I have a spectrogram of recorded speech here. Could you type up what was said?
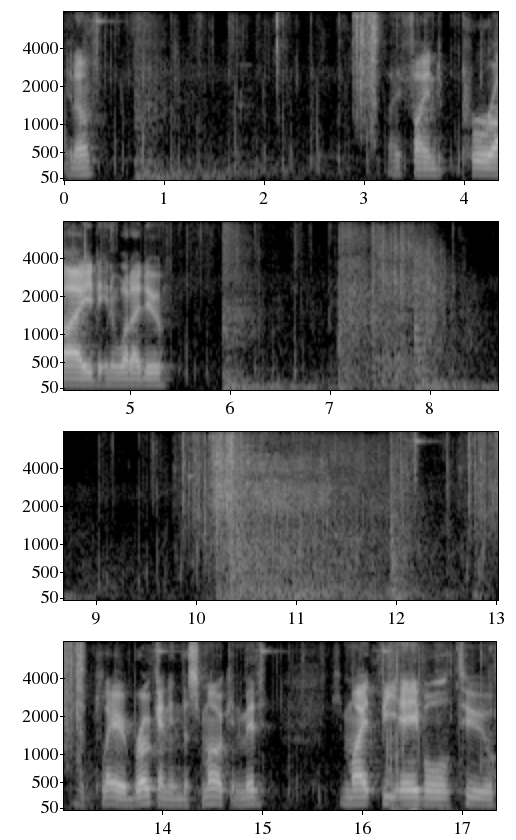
You know? I find pride in what I do. The player broken in the smoke in mid. He might be able to...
